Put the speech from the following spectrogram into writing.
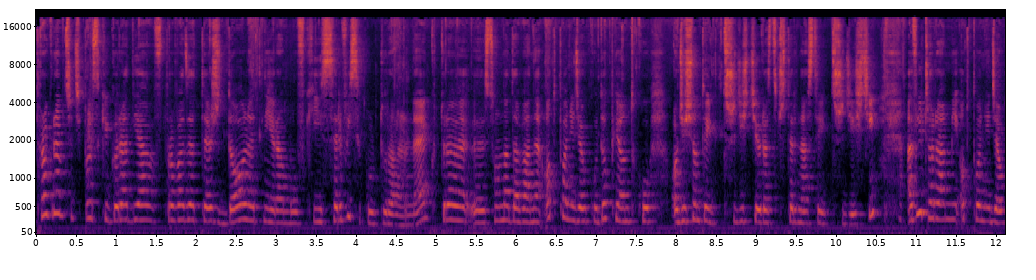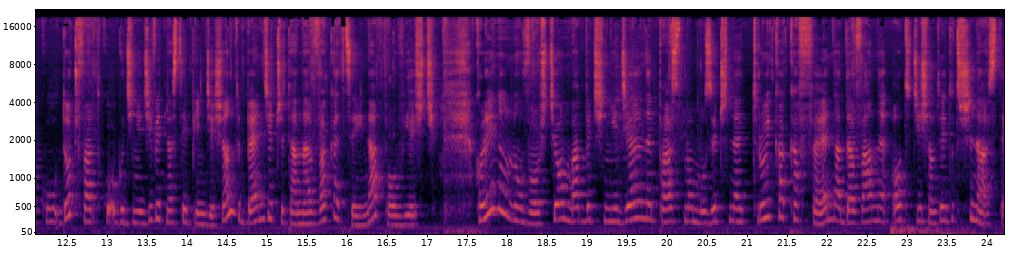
program Trzeci Polskiego Radia wprowadza też do letniej ramówki serwisy kulturalne, które e, są nadawane od poniedziałku do piątku o 10.30 oraz 14.30, a wieczorami od poniedziałku do czwartku o godzinie 19.50 będzie czytana wakacyjna powieść. Kolejną nowością ma być niedzielne pasmo muzyczne Trójka Cafe nadawane od 10 do 13.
